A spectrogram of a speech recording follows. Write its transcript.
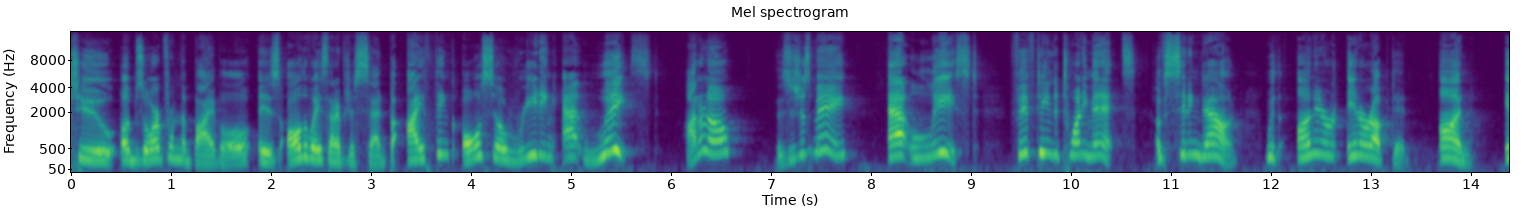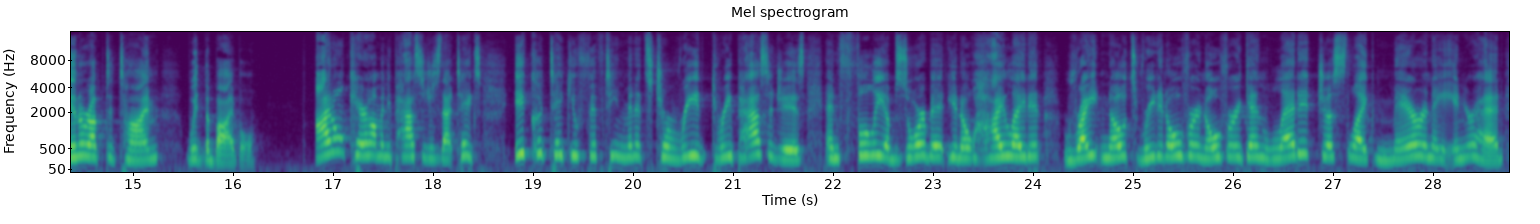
to absorb from the Bible is all the ways that I've just said, but I think also reading at least, I don't know, this is just me, at least 15 to 20 minutes of sitting down with uninterrupted, uninterrupted time with the Bible. I don't care how many passages that takes. It could take you 15 minutes to read three passages and fully absorb it, you know, highlight it, write notes, read it over and over again. Let it just like marinate in your head.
